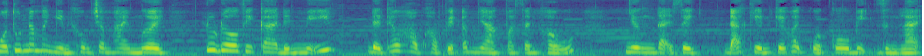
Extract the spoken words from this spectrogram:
Mùa thu năm 2020, Ludovica đến Mỹ để theo học Học viện âm nhạc và sân khấu, nhưng đại dịch đã khiến kế hoạch của cô bị dừng lại.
